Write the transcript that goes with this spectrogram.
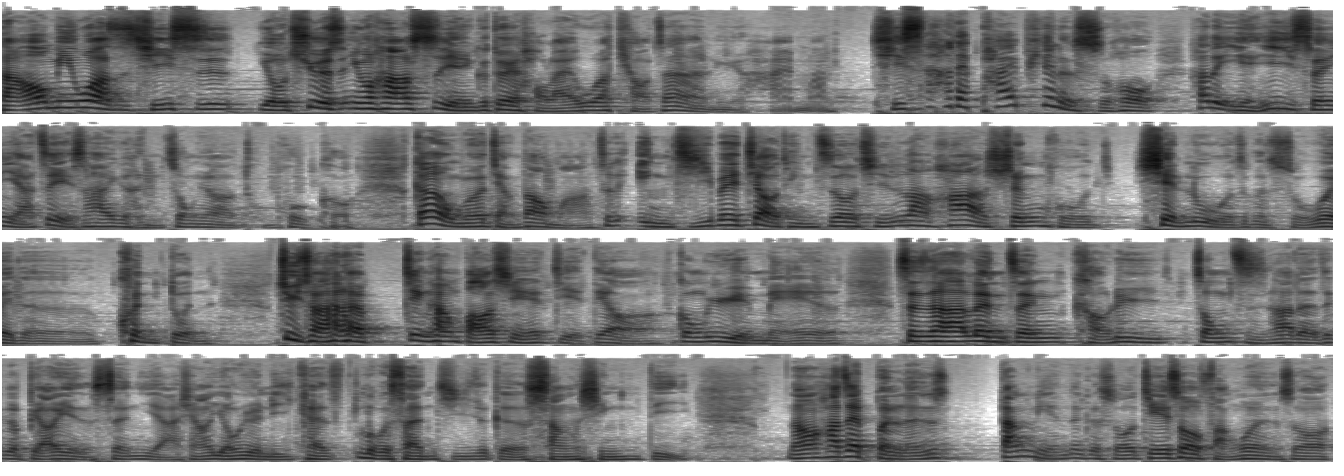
那奥米瓦兹其实有趣的是，因为她饰演一个对好莱坞要挑战的女孩嘛。其实她在拍片的时候，她的演艺生涯这也是她一个很重要的突破口。刚才我们有讲到嘛，这个影集被叫停之后，其实让她的生活陷入了这个所谓的困顿。据传她的健康保险也解掉了，公寓也没了，甚至她认真考虑终止她的这个表演生涯，想要永远离开洛杉矶这个伤心地。然后他在本人当年那个时候接受访问的时候，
